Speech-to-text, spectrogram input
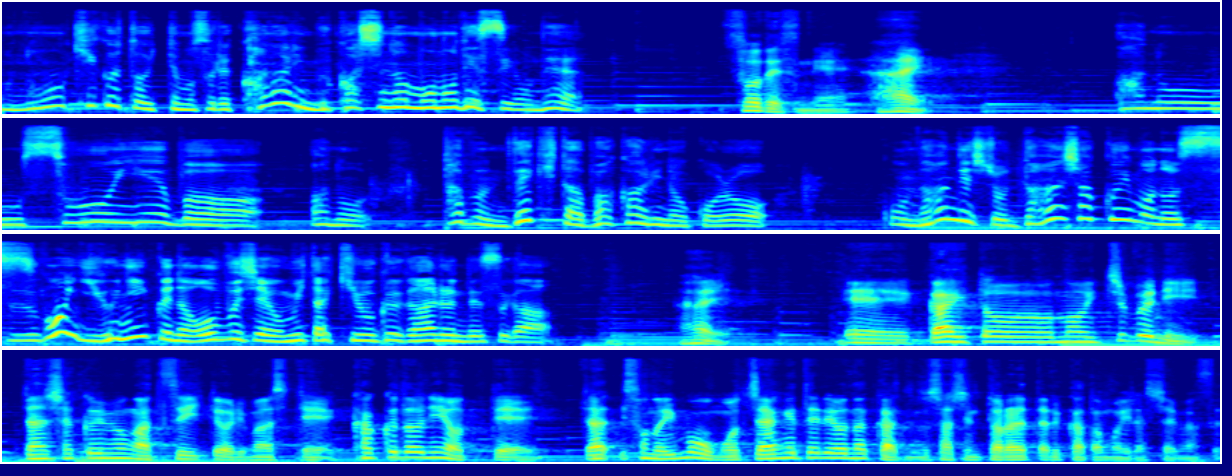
農機具といってもそれかなり昔のものですよね。そうですねはいあのそういえばあの多分できたばかりの頃こうなんでしょう男爵芋のすごいユニークなオブジェを見た記憶があるんですがはい。えー街灯の一部に男爵芋がついておりまして角度によってだその芋を持ち上げてるような感じの写真撮られてる方もいらっしゃいます。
